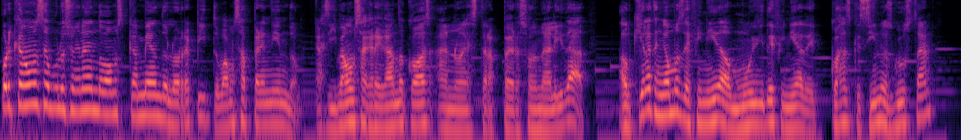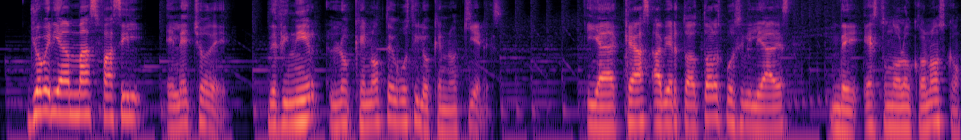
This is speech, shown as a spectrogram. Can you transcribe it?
Porque vamos evolucionando, vamos cambiando, lo repito, vamos aprendiendo. Así vamos agregando cosas a nuestra personalidad. Aunque la tengamos definida o muy definida de cosas que sí nos gustan, yo vería más fácil el hecho de definir lo que no te gusta y lo que no quieres. Y que has abierto a todas las posibilidades de esto no lo conozco.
